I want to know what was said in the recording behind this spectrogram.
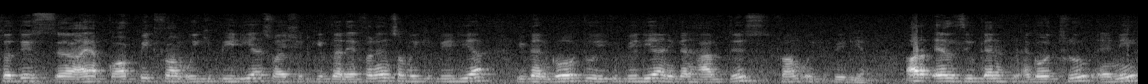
So this uh, I have copied from Wikipedia so I should give the reference of Wikipedia. You can go to Wikipedia and you can have this from Wikipedia. Or else you can go through any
